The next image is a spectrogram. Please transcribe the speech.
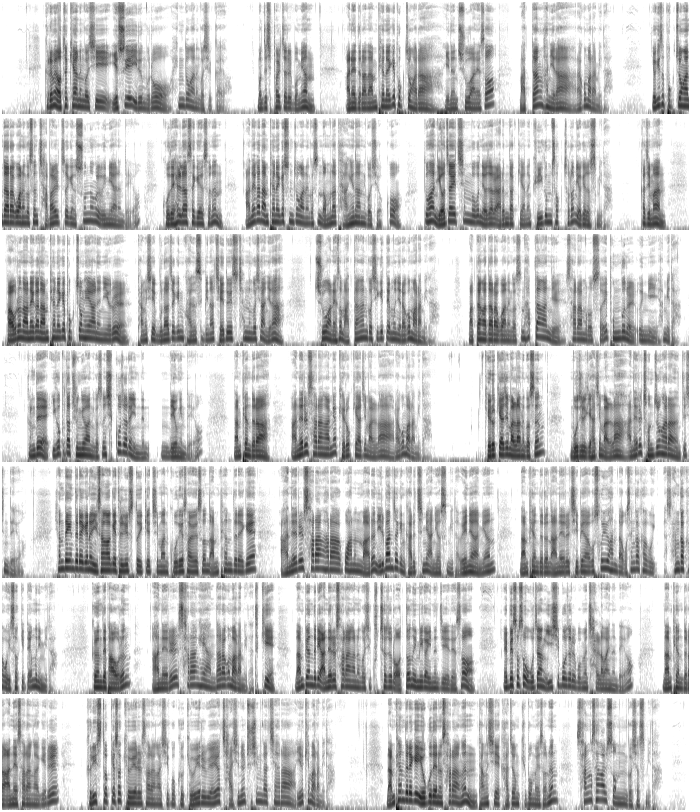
그러면 어떻게 하는 것이 예수의 이름으로 행동하는 것일까요? 먼저 18절을 보면 아내들아 남편에게 복종하라 이는 주 안에서 마땅하니라 라고 말합니다. 여기서 복종한다라고 하는 것은 자발적인 순응을 의미하는데요. 고대 헬라 세계에서는 아내가 남편에게 순종하는 것은 너무나 당연한 것이었고 또한 여자의 침묵은 여자를 아름답게 하는 귀금석처럼 여겨졌습니다. 하지만 바울은 아내가 남편에게 복종해야 하는 이유를 당시의 문화적인 관습이나 제도에서 찾는 것이 아니라 주 안에서 마땅한 것이기 때문이라고 말합니다. 마땅하다라고 하는 것은 합당한 일, 사람으로서의 본분을 의미합니다. 그런데 이것보다 중요한 것은 19절에 있는 내용인데요. 남편들아, 아내를 사랑하며 괴롭게 하지 말라라고 말합니다. 괴롭게 하지 말라는 것은 모질게 하지 말라, 아내를 존중하라는 뜻인데요. 현대인들에게는 이상하게 들릴 수도 있겠지만 고대 사회에서 남편들에게 아내를 사랑하라고 하는 말은 일반적인 가르침이 아니었습니다. 왜냐하면 남편들은 아내를 지배하고 소유한다고 생각하고, 생각하고 있었기 때문입니다. 그런데 바울은 아내를 사랑해야 한다라고 말합니다. 특히 남편들이 아내를 사랑하는 것이 구체적으로 어떤 의미가 있는지에 대해서 에베소서 5장 25절을 보면 잘 나와 있는데요. 남편들아 아내 사랑하기를 그리스도께서 교회를 사랑하시고 그 교회를 위하여 자신을 주심같이 하라 이렇게 말합니다. 남편들에게 요구되는 사랑은 당시의 가정 규범에서는 상상할 수 없는 것이었습니다.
